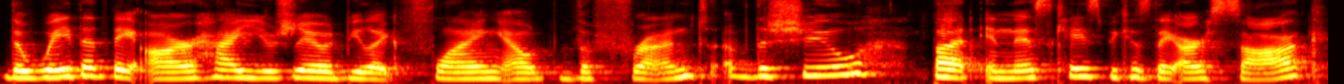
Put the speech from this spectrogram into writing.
the way that they are high, usually I would be like flying out the front of the shoe. But in this case, because they are sock,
